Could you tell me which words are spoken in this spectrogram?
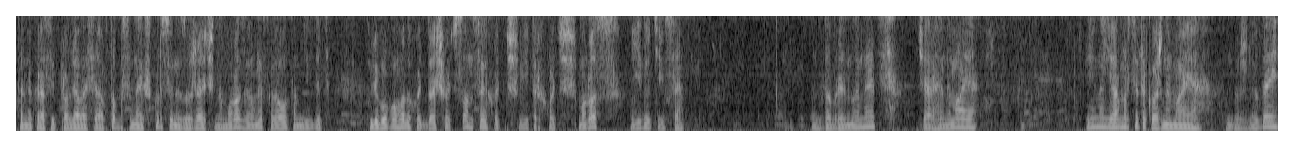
Там якраз відправлялися автобуси на екскурсію, незважаючи на морози. Вони сказали, там їздять в будь-яку погоду, хоч дощ, хоч сонце, хоч вітер, хоч мороз, їдуть і все. Добрий млинець, черги немає. І на ярмарці також немає дуже людей.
